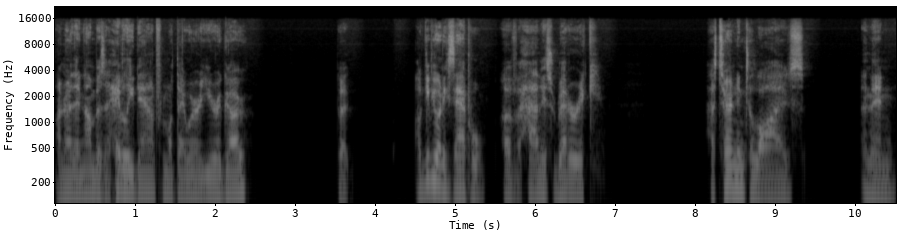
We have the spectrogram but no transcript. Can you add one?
I know their numbers are heavily down from what they were a year ago, but I'll give you an example of how this rhetoric has turned into lies, and then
